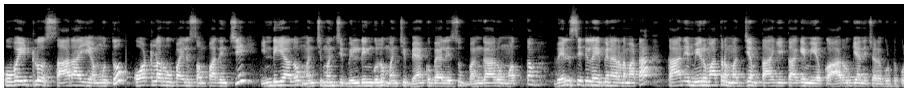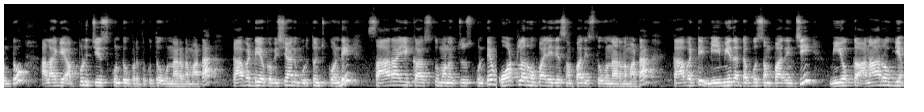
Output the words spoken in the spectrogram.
కువైట్లో సారాయి అమ్ముతూ కోట్ల రూపాయలు సంపాదించి ఇండియాలో మంచి మంచి బిల్డింగులు మంచి బ్యాంకు బ్యాలెన్స్ బంగారు మొత్తం వెల్ సెటిల్ అయిపోయినారనమాట కానీ మీరు మాత్రం మద్యం తాగి తాగి మీ యొక్క ఆరోగ్యాన్ని చెడగొట్టుకుంటూ అలాగే అప్పులు చేసుకుంటూ బ్రతుకుతూ ఉన్నారనమాట కాబట్టి ఈ యొక్క విషయాన్ని గుర్తుంచుకోండి. సారాయి కాస్తూ మనం చూసుకుంటే కోట్ల రూపాయలు అయితే సంపాదిస్తూ ఉన్నారనమాట కాబట్టి మీ మీద డబ్బు సంపాదించి మీ యొక్క అనారోగ్యం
